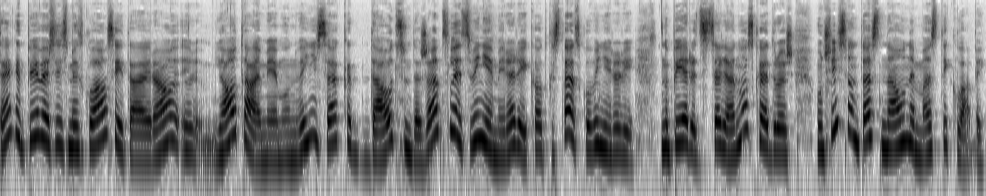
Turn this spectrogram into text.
tagad pievērsīsimies klausītāju jautājumiem, un viņi saka, ka daudz un dažādas lietas viņiem ir arī kaut kas tāds, ko viņi ir arī nu, pieredzes ceļā noskaidrojuši, un šis un tas nav nemaz tik labi.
